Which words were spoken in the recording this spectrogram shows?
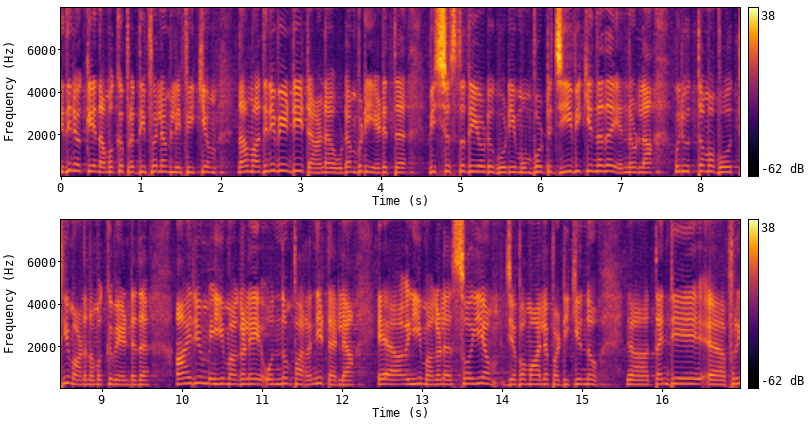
ഇതിനൊക്കെ നമുക്ക് പ്രതിഫലം ലഭിക്കും. നാം അതിനു വേണ്ടിയിട്ടാണ് ഉടമ്പടി എടുത്ത് വിശ്വസ്തയോടുകൂടി മുമ്പോട്ട് ജീവിക്കുന്നത് എന്നുള്ള ഒരു ഉത്തമ ബോധ്യമാണ് നമുക്ക് വേണ്ടത്. ആരും ഈ മകളെ ഒന്നും പറഞ്ഞിട്ടല്ല. ഈ മകൾ സ്വയം ജപമാല പഠിക്കുന്നു. ആ, തന്റെ ഫ്രീ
